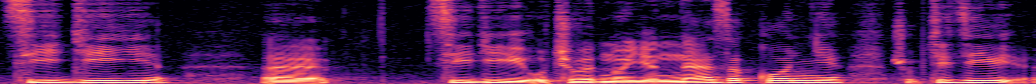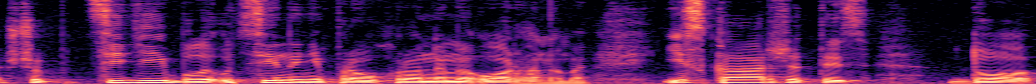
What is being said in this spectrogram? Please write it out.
ці дії. е, ці дії, очевидно, є незаконні, щоб ці дії, щоб ці дії були оцінені правоохоронними органами і скаржитись до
